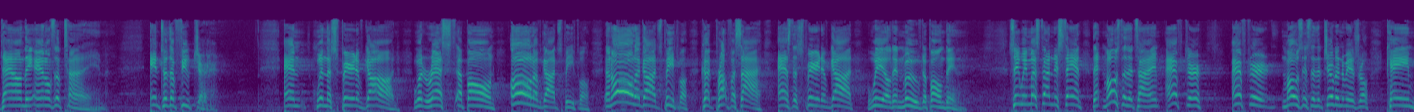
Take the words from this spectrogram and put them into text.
down the annals of time into the future. And when the Spirit of God would rest upon all of God's people, and all of God's people could prophesy as the Spirit of God willed and moved upon them. See, we must understand that most of the time after after Moses and the children of Israel came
